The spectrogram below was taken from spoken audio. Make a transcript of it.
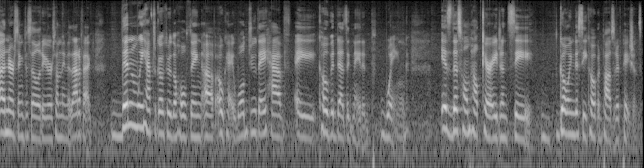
a nursing facility or something to that effect, then we have to go through the whole thing of okay, well, do they have a COVID designated wing? Is this home health care agency going to see COVID positive patients?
